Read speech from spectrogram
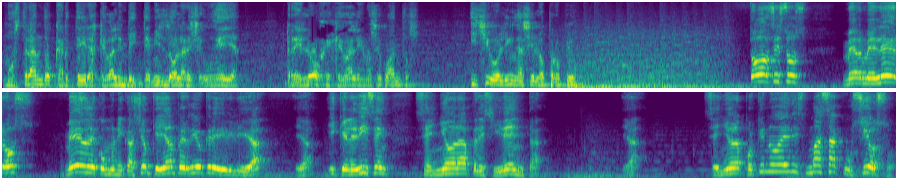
mostrando carteras que valen 20 mil dólares según ella, relojes que valen no sé cuántos, y Chibolín hace lo propio. Todos esos mermeleros, medios de comunicación que ya han perdido credibilidad, ¿ya? Y que le dicen, señora presidenta, ¿ya? Señora, ¿por qué no eres más acucioso?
